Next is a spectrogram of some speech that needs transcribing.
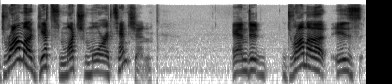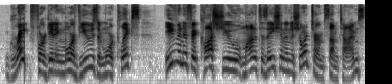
drama gets much more attention. And uh, drama is great for getting more views and more clicks, even if it costs you monetization in the short term sometimes.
